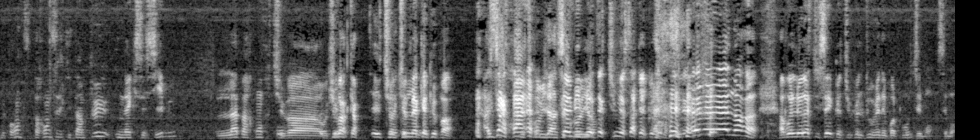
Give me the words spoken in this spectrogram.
Mais par contre, par contre, celle qui est un peu inaccessible, Là, par contre, tu vas. Tu vas capter, tu, tu le mets quelque part. Ah, c'est trop bien, c'est une bibliothèque, tu mets ça quelque part. Eh, eh, non. Après le reste, tu sais que tu peux le trouver n'importe où, c'est bon, c'est bon.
